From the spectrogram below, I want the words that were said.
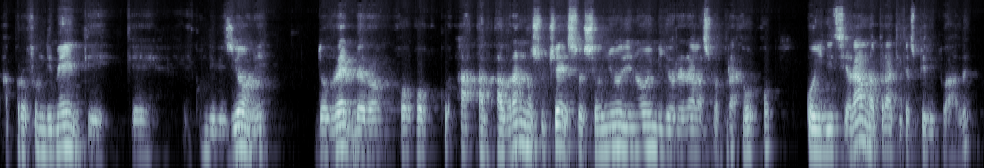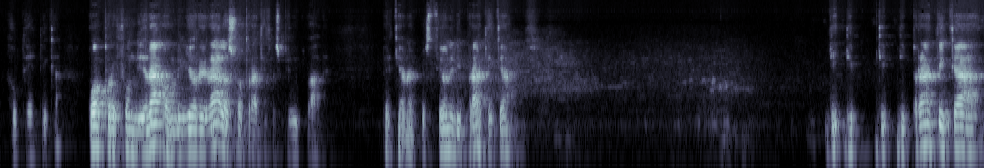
approfondimenti, che, condivisioni dovrebbero o, o a, avranno successo se ognuno di noi migliorerà la sua pratica o, o inizierà una pratica spirituale autentica o approfondirà o migliorerà la sua pratica spirituale perché è una questione di pratica, di, di, di, di pratica,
